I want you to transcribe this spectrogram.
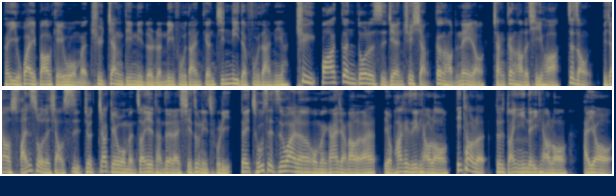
可以外包给我们，去降低你的人力负担跟精力的负担。你去花更多的时间去想更好的内容，想更好的企划，这种比较繁琐的小事，就交给我们专业团队来协助你处理。所以，除此之外呢，我们刚才讲到了，有 p a c k a g e 一条龙，TikTok 就是短影音的一条龙。还有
